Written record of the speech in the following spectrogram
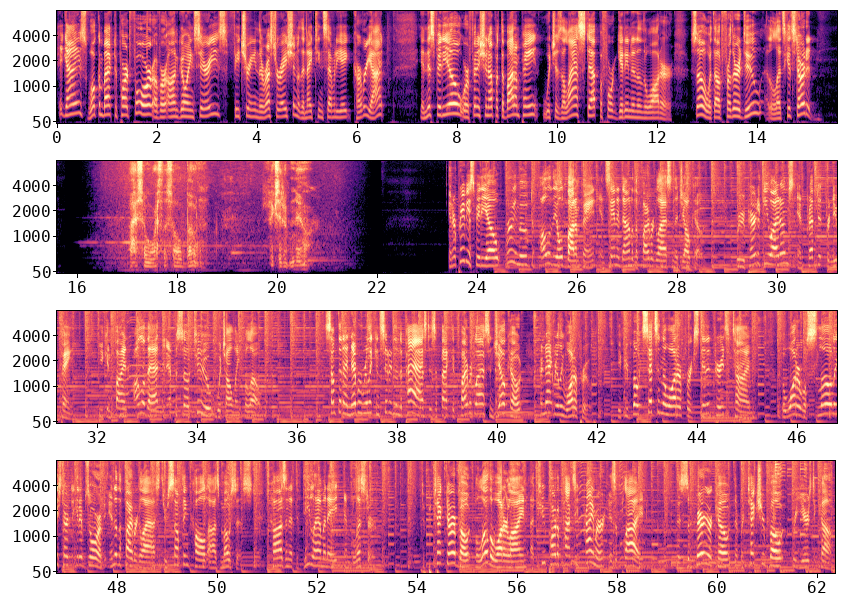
Hey guys, welcome back to part four of our ongoing series featuring the restoration of the 1978 Carver yacht. In this video, we're finishing up with the bottom paint, which is the last step before getting into the water. So without further ado, let's get started. Buy some worthless old boat and fix it up new. In our previous video, we removed all of the old bottom paint and sanded down to the fiberglass and the gel coat. We repaired a few items and prepped it for new paint. You can find all of that in episode 2, which I'll link below. Something I never really considered in the past is the fact that fiberglass and gel coat are not really waterproof. If your boat sits in the water for extended periods of time, the water will slowly start to get absorbed into the fiberglass through something called osmosis, causing it to delaminate and blister. To protect our boat below the waterline, a two-part epoxy primer is applied. This is a barrier coat that protects your boat for years to come.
